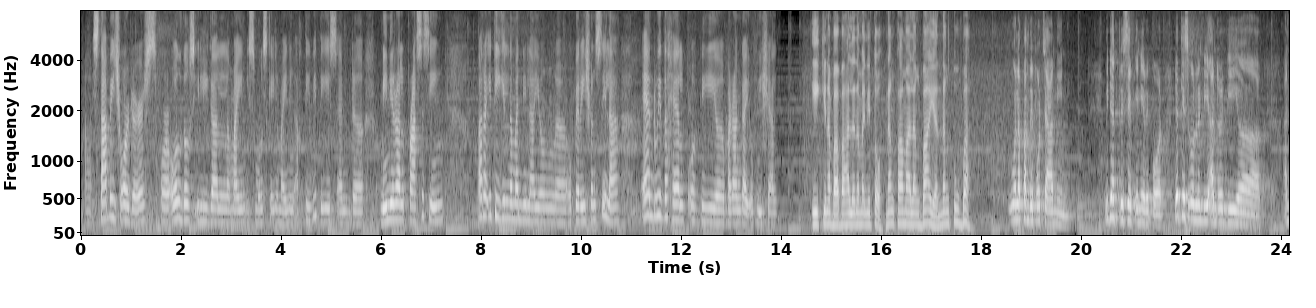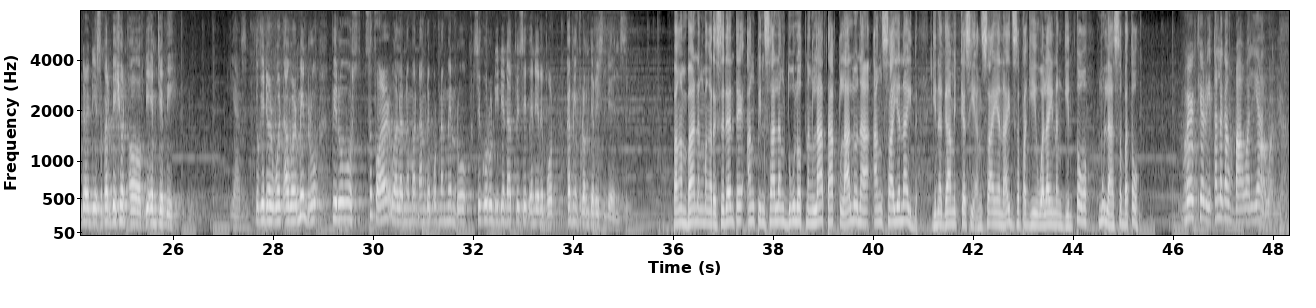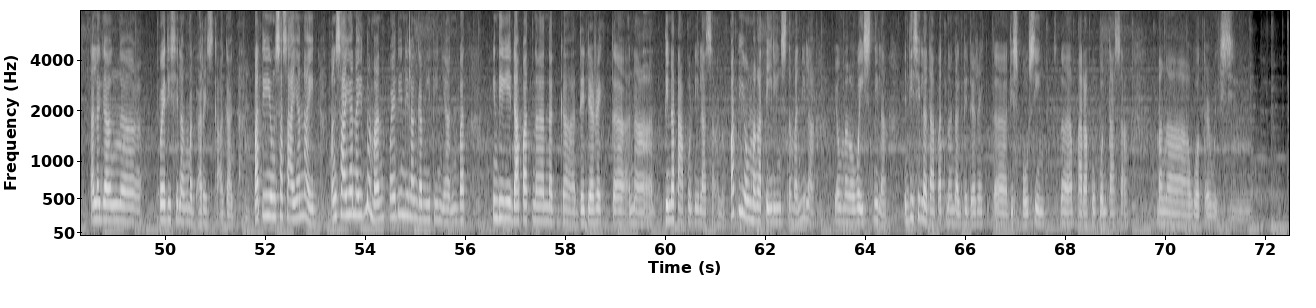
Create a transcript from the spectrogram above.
uh, stoppage orders for all those illegal mine small scale mining activities and uh, mineral processing para itigil naman nila yung uh, operations nila and with the help of the uh, barangay official. Ikinababahala naman ito ng pamalang bayan ng Tuba. wala pang report sa amin. We did not receive any report. That is only under the uh, under the supervision of the MJB. Yes. Together with our Menro, pero so far wala naman ang report ng Menro. Siguro did not receive any report coming from the residents. Pangamba ng mga residente ang pinsalang dulot ng latak lalo na ang cyanide. Ginagamit kasi ang cyanide sa paghiwalay ng ginto mula sa bato. Mercury, talagang bawal yan. Talagang uh, pwede silang mag-arrest kaagad. Pati yung sa cyanide. Ang cyanide naman, pwede nilang gamitin yan but hindi dapat na nag-direct na tinatapon nila sa ano. Pati yung mga tailings naman nila, yung mga waste nila, hindi sila dapat na nagde-direct uh, disposing uh, para pupunta sa mga waterways.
